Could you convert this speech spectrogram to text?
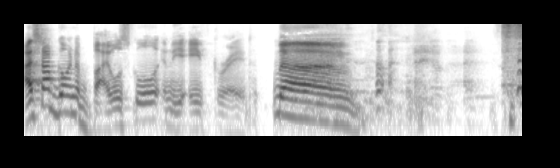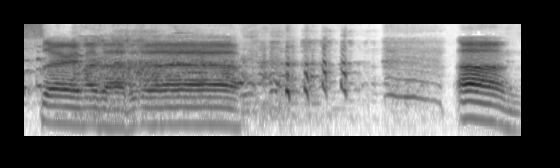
I stopped going to Bible school in the eighth grade. Um, sorry, my bad. Uh, um,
